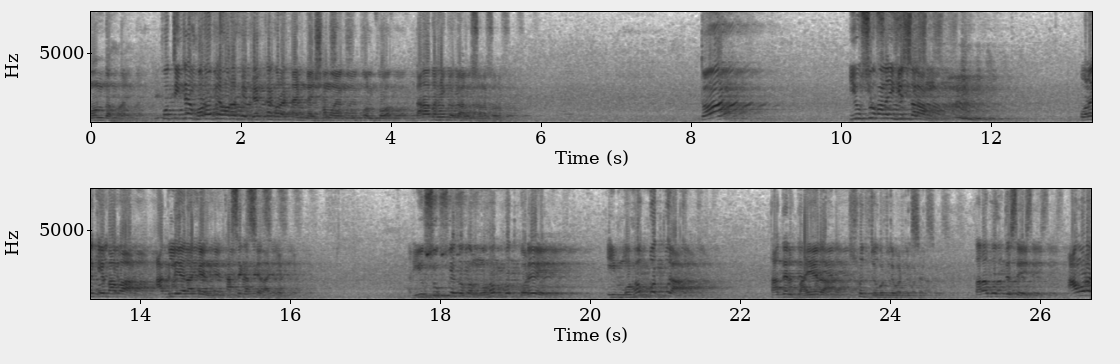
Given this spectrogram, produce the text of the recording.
মন্দ হয়। প্রতিটা হরফে হরফে ব্যাখ্যা করার টাইম নাই, সময় অল্প ধারাবাহিকভাবে আলোচনা করব। তো, ইউসুফ আলাইহিস সালাম, ওনাকে বাবা আগলে রাখেন, কাছে কাছে রাখেন। আর ইউসুফকে যখন মহব্বত করে, এই মহব্বতটা তাদের ভাইয়েরা সহ্য করতে পারতেছে। তারা বলতেছে, আমরা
